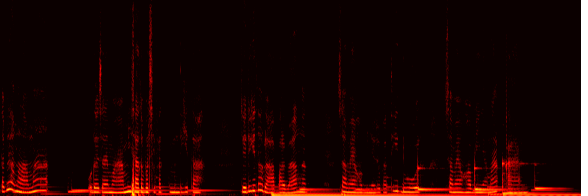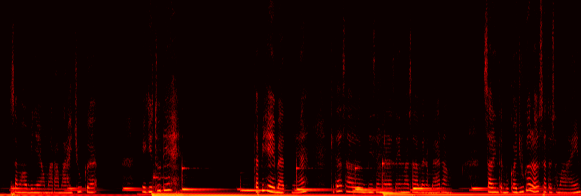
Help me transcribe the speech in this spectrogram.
Tapi lama-lama udah saling memahami satu persifat temen kita. Jadi kita udah hafal banget sama yang hobinya suka tidur, sama yang hobinya makan, sama hobinya yang marah-marah juga ya gitu deh tapi hebatnya kita selalu bisa nyelesain masalah bareng-bareng. Saling terbuka juga loh satu sama lain.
